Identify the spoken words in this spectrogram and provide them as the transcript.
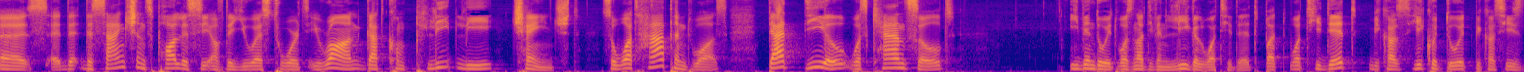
uh, uh, the, the sanctions policy of the US towards Iran got completely changed. So what happened was that deal was canceled even though it was not even legal what he did but what he did because he could do it because he's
